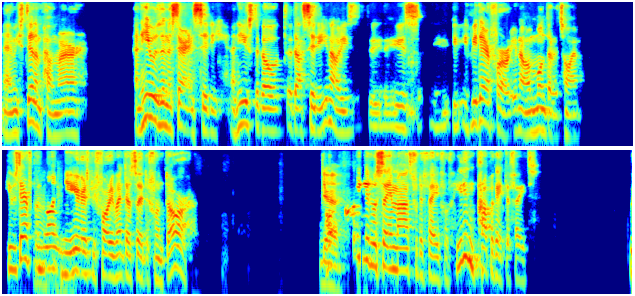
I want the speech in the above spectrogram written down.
Um, he's still in Palmar. And he was in a certain city, and he used to go to that city. You know, he's he's he'd be there for you know a month at a time. He was there for Mm. nine years before he went outside the front door. Yeah, All he did was say mass for the faithful. He didn't propagate the faith. He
